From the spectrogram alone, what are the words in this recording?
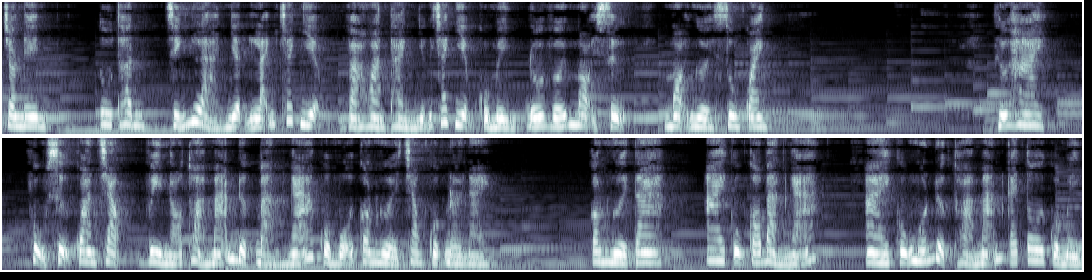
Cho nên, tu thân chính là nhận lãnh trách nhiệm và hoàn thành những trách nhiệm của mình đối với mọi sự, mọi người xung quanh. Thứ hai phụ sự quan trọng vì nó thỏa mãn được bản ngã của mỗi con người trong cuộc đời này. Con người ta, ai cũng có bản ngã, ai cũng muốn được thỏa mãn cái tôi của mình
